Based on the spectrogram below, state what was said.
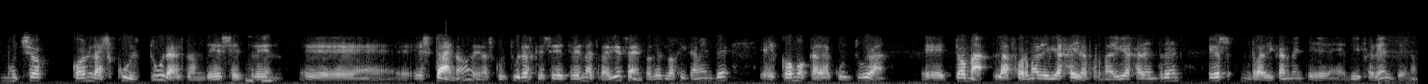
mucho con las culturas donde ese tren eh, está, ¿no? De las culturas que ese tren atraviesa. Entonces, lógicamente, el cómo cada cultura eh, toma la forma de viajar y la forma de viajar en tren es radicalmente diferente, ¿no?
